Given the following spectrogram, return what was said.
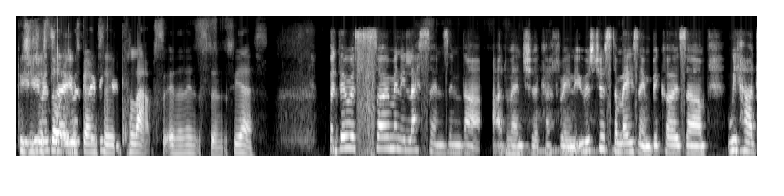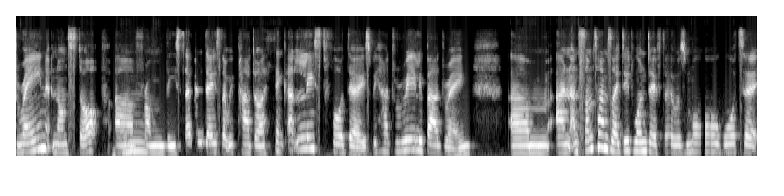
Because you just thought it was, going to collapse in an instant. Yes but there were so many lessons in that adventure, Catherine. It was just amazing because um, we had rain nonstop uh, mm. from the seven days that we paddled. I think at least four days. We had really bad rain. Um, and, and sometimes I did wonder if there was more water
